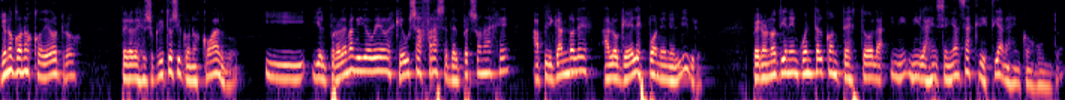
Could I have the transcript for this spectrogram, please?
Yo no conozco de otros, pero de Jesucristo sí conozco algo. Y, el problema que yo veo es que usa frases del personaje aplicándoles a lo que él expone en el libro, pero no tiene en cuenta el contexto ni las enseñanzas cristianas en conjunto.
